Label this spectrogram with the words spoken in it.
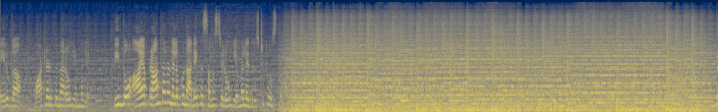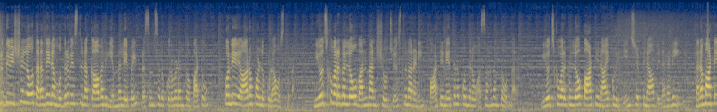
నేరుగా మాట్లాడుతున్నారు ఎమ్మెల్యే. దీంతో ఆయా ప్రాంతాల్లో నెలకొన్న అనేక సమస్యలు ఎమ్మెల్యే దృష్టికి వస్తున్నాయి. అభివృద్ధి తనదైన ముద్ర వేస్తున్న కావలి ఎమ్మెల్యేపై ప్రశంసలు కురవడంతో పాటు కొన్ని ఆరోపణలు కూడా వస్తున్నాయి. నియోజకవర్గంలో వన్ మ్యాన్ షో చేస్తున్నారని పార్టీ నేతలు కొందరు అసహనంతో ఉన్నారు. నియోజకవర్గంలో పార్టీ నాయకులు ఏం చెప్పినా వినరని తన మాటే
